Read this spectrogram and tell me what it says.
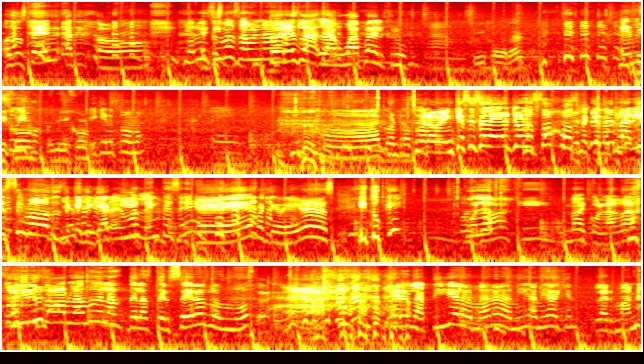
O sea, ustedes. a ti- oh. Ya lo Entonces, hicimos a un lado. Tú eres la, la guapa del crew. Sí, hijo, ¿verdad? Mi es tu hijo, hijo. es mi hijo. ¿Y quién es tu mamá? Ah, con razón. Pero ven que sí sé leer yo los ojos, me quedó clarísimo desde que llegué aquí. traemos lentes, ¿eh? ¿Qué? Para que veas. ¿Y tú qué? Pues Hola. yo aquí, no de colada. Tú ayer estaba hablando de las, de las terceras, las moscas. ¿Qué eres la tía, la hermana, la amiga? ¿Amiga de quién? La hermana.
